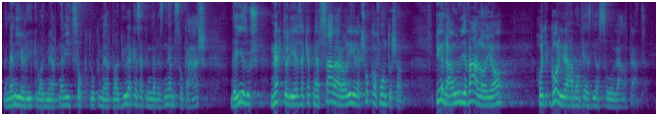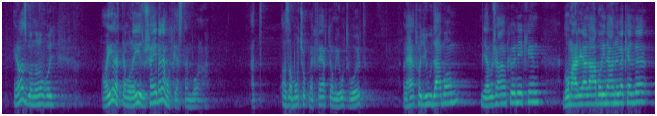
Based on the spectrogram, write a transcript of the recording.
mert nem illik, vagy mert nem így szoktuk, mert a gyülekezetünkben ez nem szokás, de Jézus megtöri ezeket, mert számára a lélek sokkal fontosabb. Például ugye vállalja, hogy Galileában kezdi a szolgálatát. Én azt gondolom, hogy ha élettem volna Jézus helyében, nem ott kezdtem volna. Hát az a mocsok meg ferte, ami ott volt, lehet, hogy Júdában, Jeruzsálem környékén, Gomálián lábainál növekedve,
